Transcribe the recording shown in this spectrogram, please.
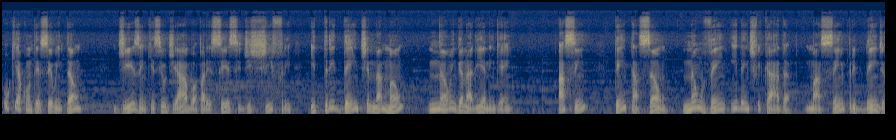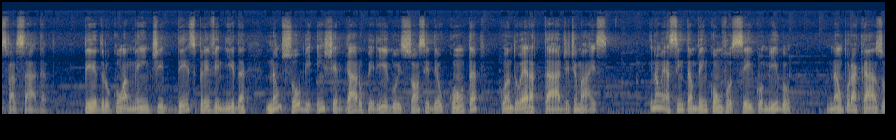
O que aconteceu então? Dizem que se o diabo aparecesse de chifre e tridente na mão, não enganaria ninguém. Assim, tentação não vem identificada, mas sempre bem disfarçada. Pedro, com a mente desprevenida, não soube enxergar o perigo e só se deu conta quando era tarde demais. E não é assim também com você e comigo? Não por acaso,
